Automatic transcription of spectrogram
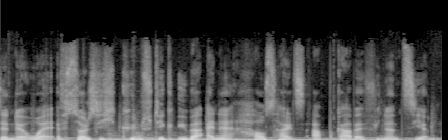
denn der ORF soll sich künftig über eine Haushaltsabgabe finanzieren.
